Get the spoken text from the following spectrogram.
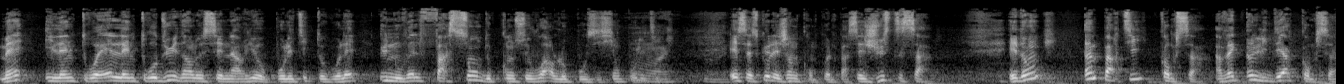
mais il intro- elle introduit dans le scénario politique togolais une nouvelle façon de concevoir l'opposition politique. Et c'est ce que les gens ne comprennent pas. C'est juste ça. Et donc, un parti comme ça, avec un leader comme ça,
